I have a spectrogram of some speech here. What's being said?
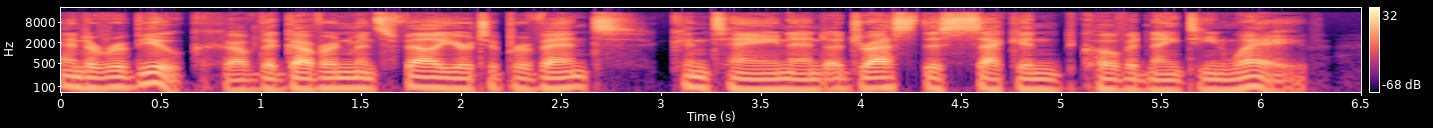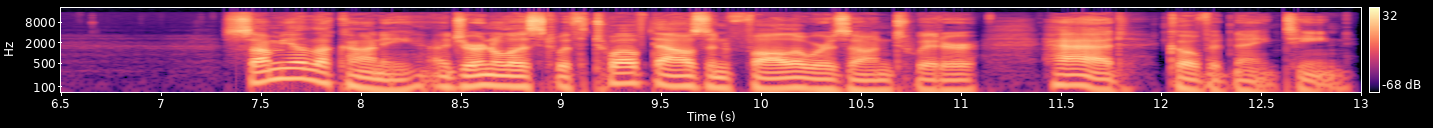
and a rebuke of the government's failure to prevent, contain, and address this second COVID 19 wave. Samya Lakhani, a journalist with 12,000 followers on Twitter, had COVID 19.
